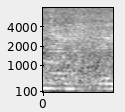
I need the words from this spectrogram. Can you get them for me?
ไมตรี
